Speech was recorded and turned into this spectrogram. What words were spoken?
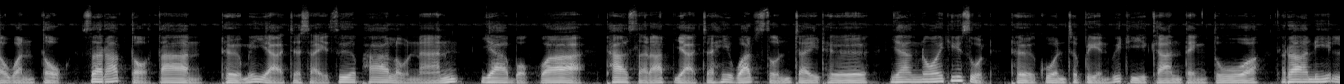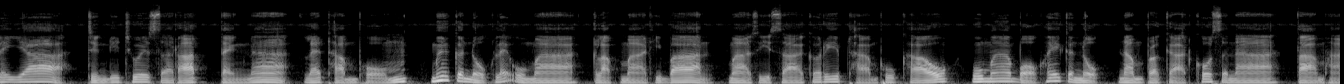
ตะวันตก สรัตต่อต้าน เธอไม่อยากจะใส่เสื้อผ้าเหล่านั้น ยาบอกว่า ถ้าสรัตอยากจะให้วัดสนใจเธอ อย่างน้อยที่สุด เธอควรจะเปลี่ยนวิธีการแต่งตัว รานิและย่าจึงได้ช่วยสรัตแต่งหน้าและทำผม เมื่อกนกและอุมากลับมาที่บ้าน มาซีซาก็รีบถามพวกเขา อุมาบอกให้กนกนำประกาศโฆษณา ตามหา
